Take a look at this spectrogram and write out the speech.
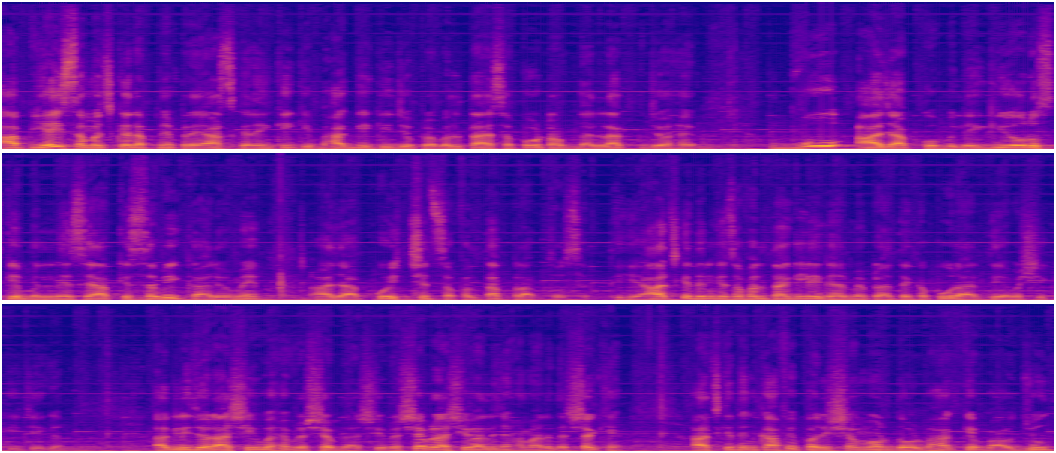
आप यही समझकर अपने प्रयास करें कि, कि भाग्य की जो प्रबलता है सपोर्ट ऑफ़ द लक जो है वो आज आपको मिलेगी और उसके मिलने से आपके सभी कार्यों में आज आपको इच्छित सफलता प्राप्त हो सकती है। आज के दिन की सफलता के लिए घर में प्रातः कपूर आरती अवश्य कीजिएगा। अगली जो राशि, वह है वृषभ राशि। वृषभ राशि वाले जो हमारे दर्शक हैं, आज के दिन काफ़ी परिश्रम और दौड़भाग के बावजूद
